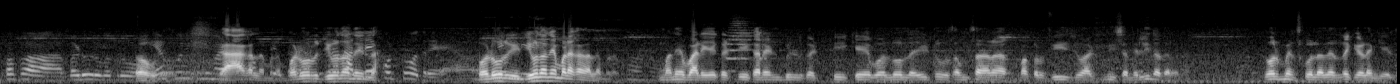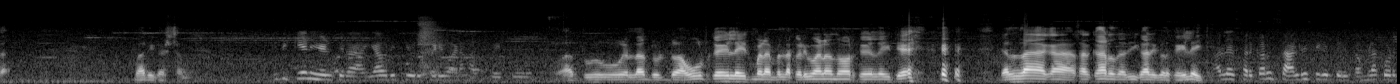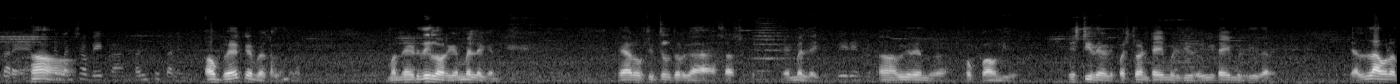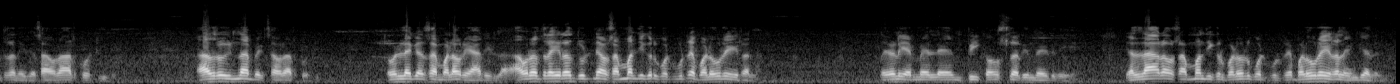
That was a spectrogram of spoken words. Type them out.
ಪಾಪ ಬಡವರು ಒಬ್ರು ಕೂಲಿ ಆಗಲ್ಲ ಮೇಡಮ್. ಬಡವರು ಜೀವನನೇ ಇಲ್ಲ. ಕೊಟ್ಟು ಹೋದ್ರೆ ಬಡವ್ರಿಗೆ ಜೀವನನೇ ಮಾಡೋಕ್ಕಾಗಲ್ಲ ಮೇಡಮ್. ಮನೆ ಬಾಡಿಗೆ ಕಟ್ಟಿ ಕರೆಂಟ್ ಬಿಲ್ ಕಟ್ಟಿ ಕೇಬಲು ಲೈಟು ಸಂಸಾರ ಮಕ್ಕಳು ಫೀಸು ಅಡ್ಮಿಷನ್ ಎಲ್ಲಿಂದ ತರೋಣ ಗೌರ್ಮೆಂಟ್ ಸ್ಕೂಲಲ್ಲೆಲ್ಲ ಕೇಳಂಗೆ ಇಲ್ಲ. ಭಾರಿ ಕಷ್ಟ ಇದಕ್ಕೇನು ಹೇಳ್ತೀರಾ? ಯಾವ ರೀತಿ ಇವರು ಕಡಿವಾಣ ಹಾಕಬೇಕು? ಅದು ಎಲ್ಲ ದುಡ್ಡು ಅವ್ರ ಕೈಯಲ್ಲಿ ಐತೆ ಮೇಡಮ್. ಎಲ್ಲ ಕಡಿವಾಣನೂ ಅವ್ರ ಕೈಯಲ್ಲಿ ಐತೆ. ಎಲ್ಲ ಸರ್ಕಾರದ ಅಧಿಕಾರಿಗಳ ಕೈಲಿ ಐತಿ. ಅಲ್ಲೇ ಸರ್ಕಾರದ ಸ್ಯಾಲ್ರಿ ಸಿಗುತ್ತೆ ಇವ್ರು ಸಂಬಳ ಕೊಡ್ತಾರೆ. ಹಾ. ಮತ್ತೆ ಲಂಚ ಬೇಕಾ ಅಂತ ಅನ್ಸುತ್ತಾ ನಿಮ್ಗೆ? ಅವು ಬೇಕೇ ಬೇಕಲ್ಲ ಮೇಡಮ್ ಮೊನ್ನೆ ಹಿಡ್ದಿಲ್ಲ ಅವ್ರಿಗೆ ಎಂ ಎಲ್ ಎಗೆ ಯಾರು ಚಿತ್ರದುರ್ಗ ಶಾಸಕರು ಎಂ ಎಲ್ ಎಗೆ ಹಾಂ ವೀರೇಂದ್ರ ಪಪ್ಪ ಅವನಿಗೆ. ಎಷ್ಟಿದೆ ಹೇಳಿ ಫಸ್ಟ್ ಒಂದು ಟೈಮ್ ಹಿಡಿದಿದ್ರು ಈ ಟೈಮ್ ಹಿಡಿದಿದ್ದಾರೆ. ಎಲ್ಲ ಅವ್ರ ಹತ್ರನೇ ಇದೆ ಸಾವಿರಾರು ಕೋಟಿ ಇದೆ. ಆದರೂ ಇನ್ನೂ ಬೇಕು ಸಾವಿರಾರು ಕೋಟಿ. ಒಳ್ಳೆ ಕೆಲಸ ಮಾಡೋರು ಯಾರಿಲ್ಲ ಅವ್ರ ಹತ್ರ ಇರೋ ದುಡ್ಡನ್ನ ಅವ್ರ ಸಂಬಂಧಿಕರು ಕೊಟ್ಬಿಟ್ರೆ ಬಡವರೇ ಇರಲ್ಲ. ಹೇಳಿ M L A M P ಕೌನ್ಸಿಲರಿಂದ ಹಿಡಿದು ಎಲ್ಲರೂ ಸಂಬಂಧಿಕರು ಬಡವರು ಕೊಟ್ಬಿಟ್ರೆ ಬಡವರೇ ಇರಲ್ಲ ಇಂಡಿಯಾದಲ್ಲಿ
